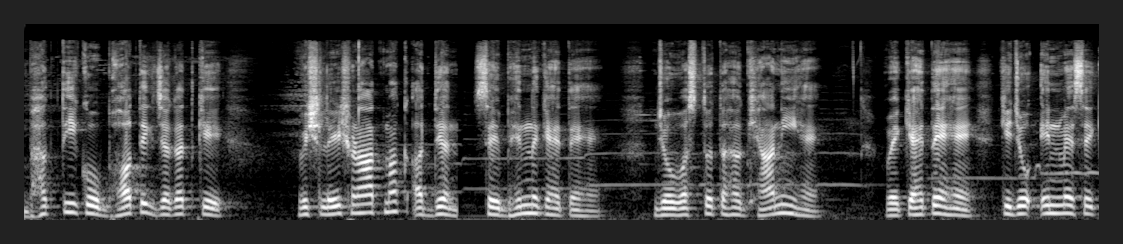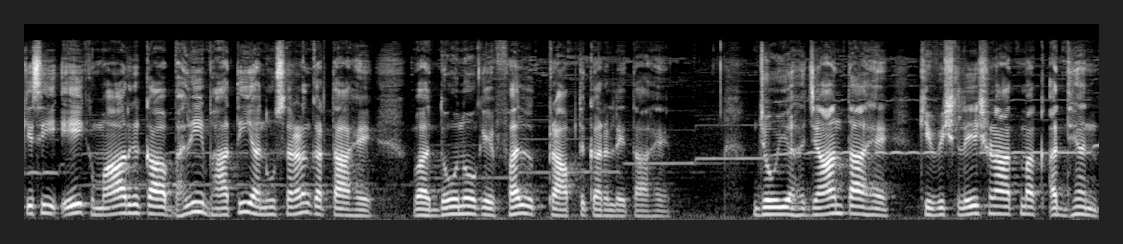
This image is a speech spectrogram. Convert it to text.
भक्ति को भौतिक जगत के विश्लेषणात्मक अध्ययन से भिन्न कहते हैं। जो वस्तुतः ज्ञानी हैं, वे कहते हैं कि जो इनमें से किसी एक मार्ग का भली भांति अनुसरण करता है, वह दोनों के फल प्राप्त कर लेता है। जो यह जानता है कि विश्लेषणात्मक अध्ययन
